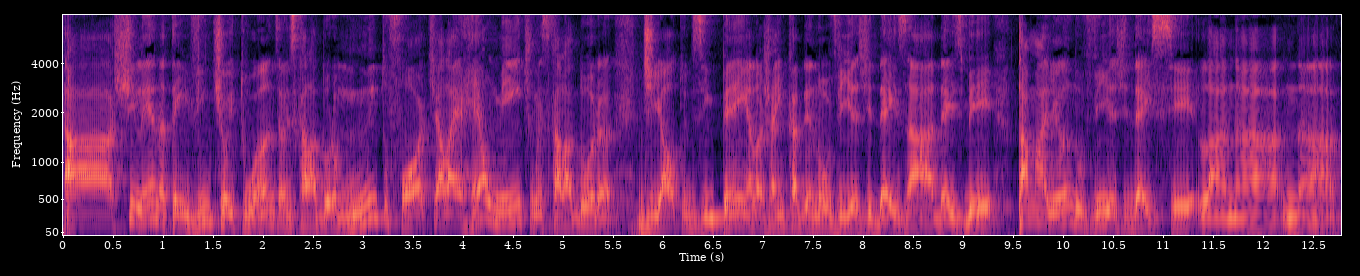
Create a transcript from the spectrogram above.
A chilena tem 28 anos, é uma escaladora muito forte, ela é realmente uma escaladora de alto desempenho, ela já encadenou vias de 10A, 10B, tá malhando vias de 10C lá na, na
